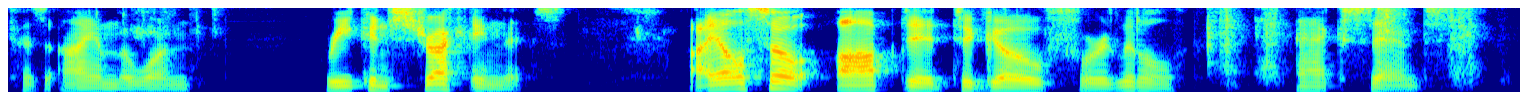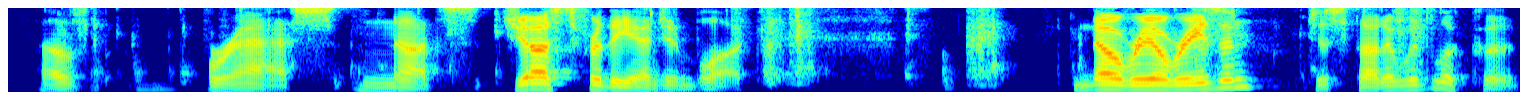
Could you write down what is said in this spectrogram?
because uh, I am the one reconstructing this. I also opted to go for a little accent of brass nuts just for the engine block. No real reason, just thought it would look good.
